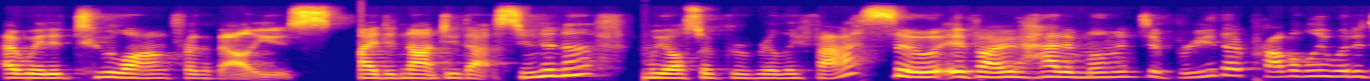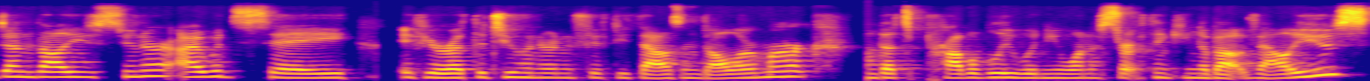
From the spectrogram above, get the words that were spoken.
I waited too long for the values. I did not do that soon enough. We also grew really fast. So if I had a moment to breathe, I probably would have done values sooner. I would say if you're at the $250,000 mark, that's probably when you want to start thinking about values.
